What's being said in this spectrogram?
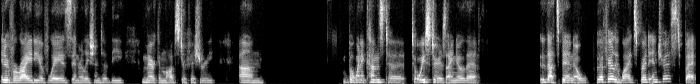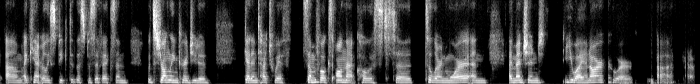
in a variety of ways in relation to the American lobster fishery. Um, but when it comes to to oysters, I know that that's been a, a fairly widespread interest, but um, I can't really speak to the specifics and would strongly encourage you to get in touch with some folks on that coast to to learn more. And I mentioned UINR, who are uh, kind of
